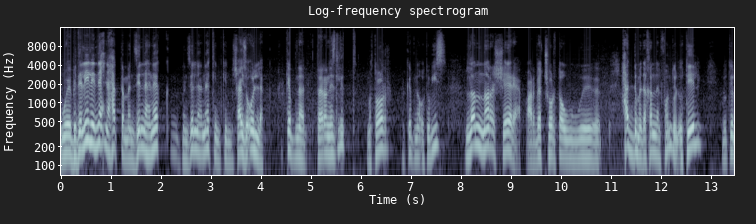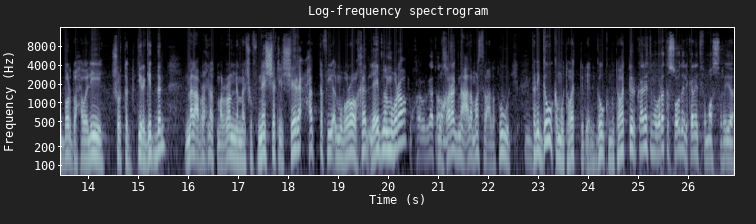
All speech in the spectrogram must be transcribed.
وبدليل إن إحنا حتى لما نزلنا هناك. ما نزلنا هناك يمكن مش عايز أقول لك ركبنا الطيارة نزلت مطار ركبنا أتوبيس لن نرى الشارع. وعربيات شرطة ولحد ما دخلنا الفندق الأوتيل. الأوتيل برضه حواليه شرطة كتيرة جدا. الملعب رحنا اتمرنا ما شفناش شكل الشارع حتى في المباراة خد لعبنا المباراة. وخرجنا على مصر على طول مم. فان الجو كان متوتر يعني الجو كان متوتر كانت مباراه الصعود اللي كانت في مصر هي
